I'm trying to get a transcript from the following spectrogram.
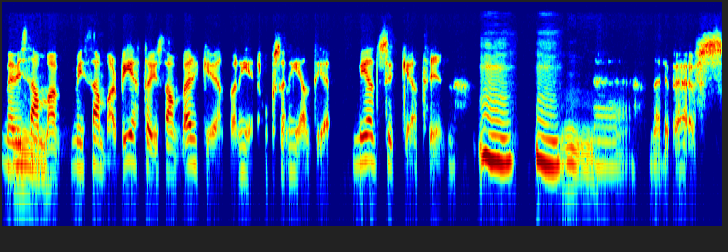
Men vi, Mm. samar, vi samarbetar ju, samverkar ju ändå en hel- också en hel del med psykiatrin Mm. Mm. Eh, när det behövs.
